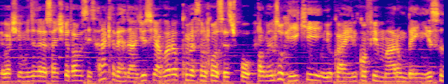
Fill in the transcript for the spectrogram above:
eu achei muito interessante, que eu tava assim, será que é verdade isso? E agora conversando com vocês, tipo, pelo menos o Rick e o Corraine confirmaram bem isso,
